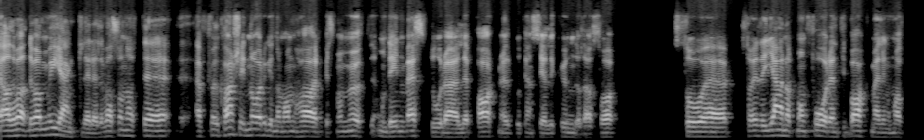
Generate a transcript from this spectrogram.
Ja, det var, det var mye enklere. Det var sånn at eh, jeg føler kanskje i Norge når man har, hvis man møter om det er investorer eller partnere eller potensielle kunder, da, så så, eh, så, er det gjerne at man får en tilbakemelding om at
